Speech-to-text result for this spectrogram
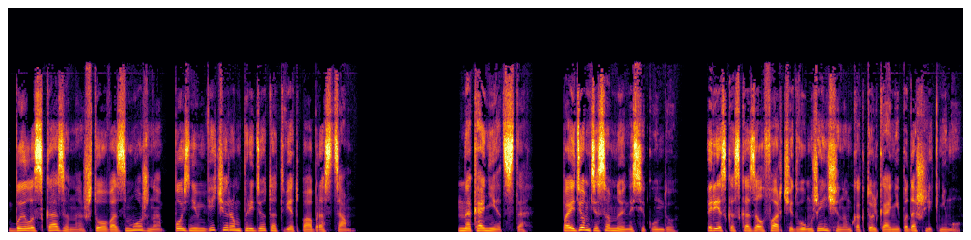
Было сказано, что, возможно, поздним вечером придет ответ по образцам. «Наконец-то! Пойдемте со мной на секунду», — резко сказал Фарчи двум женщинам, как только они подошли к нему.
